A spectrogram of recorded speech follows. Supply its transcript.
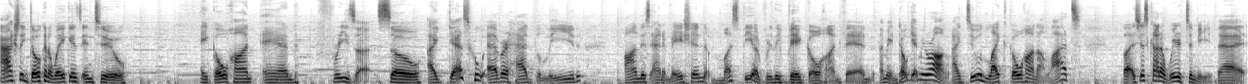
actually Dokkan Awakens into a Gohan and Frieza. So, I guess whoever had the lead on this animation must be a really big Gohan fan. I mean, don't get me wrong, I do like Gohan a lot, but it's just kind of weird to me that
